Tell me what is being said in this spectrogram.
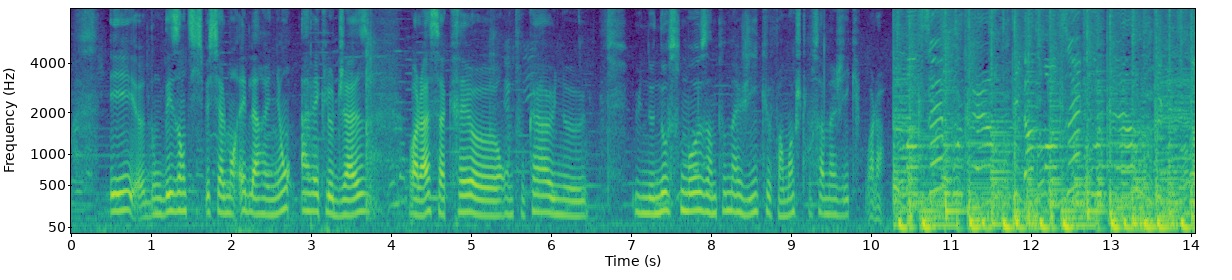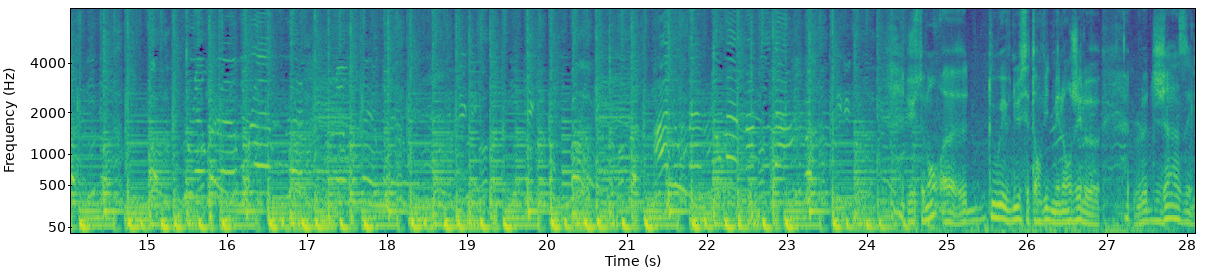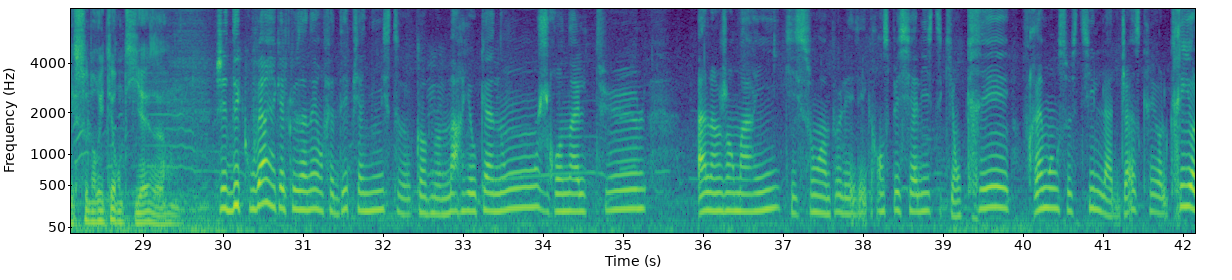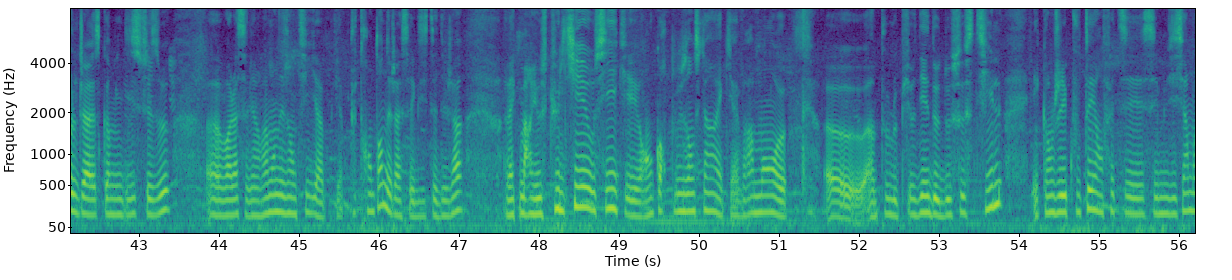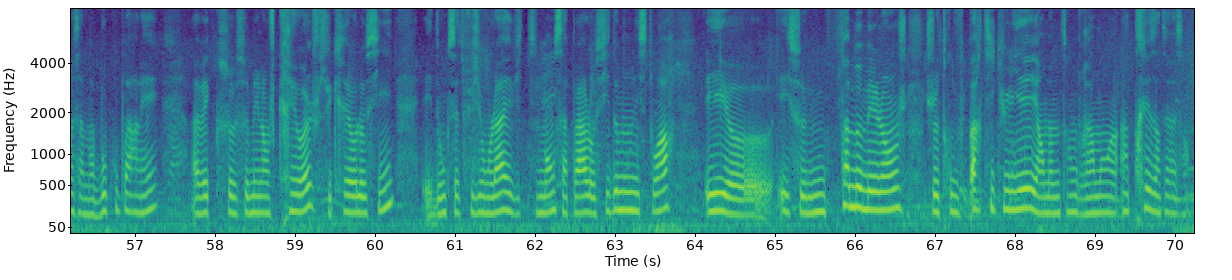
et euh, donc des Antilles spécialement et de la Réunion avec le jazz. Voilà, ça crée euh, en tout cas une, une osmose un peu magique. Enfin, moi, je trouve ça magique. Voilà. Justement, euh, d'où est venue cette envie de mélanger le, le jazz et les sonorités antillaises? J'ai découvert il y a quelques années en fait des pianistes euh, comme Mario Canonge, Ronald Tulle, Alain Jean-Marie, qui sont un peu les, les grands spécialistes qui ont créé vraiment ce style, la jazz créole, creole jazz comme ils disent chez eux. Euh, voilà, ça vient vraiment des Antilles il y, a, plus de 30 ans déjà, ça existait déjà. Avec Marius Cultier aussi, qui est encore plus ancien et qui est vraiment euh, euh, un peu le pionnier de, ce style. Et quand j'ai écouté en fait ces, musiciens, moi ça m'a beaucoup parlé avec ce, mélange créole. Je suis créole aussi, et donc cette fusion-là, effectivement, ça parle aussi de mon histoire. Et, ce fameux mélange, je le trouve particulier et en même temps vraiment très intéressant.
